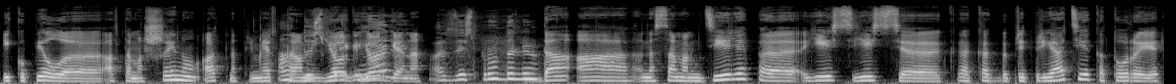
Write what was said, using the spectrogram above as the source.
и купил э, автомашину от, например, а, там Йор, Йоргена. А здесь продали? Да, а на самом деле э, есть, есть как бы предприятия, которые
